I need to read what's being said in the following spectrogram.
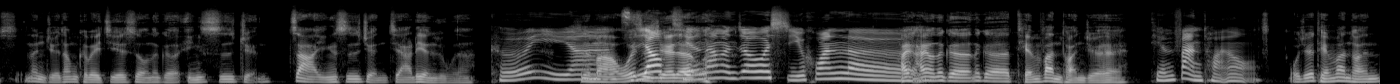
西。那你觉得他们可不可以接受那个银丝卷炸银丝卷加炼乳呢？可以呀、是吗我只要甜，他们就会喜欢了。还还有那个那个甜饭团，你觉得？甜饭团哦，我觉得甜饭团，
